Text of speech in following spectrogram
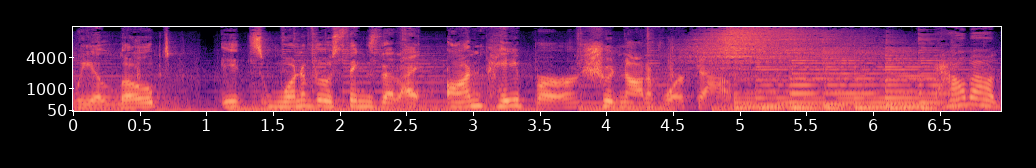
We eloped. It's one of those things that I, on paper, should not have worked out. How about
